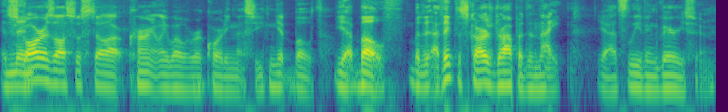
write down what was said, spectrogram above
And then, Scar is also still out currently while we're recording this, so you can get both. yeah, both. But I think the Scars drop at the night. Yeah, it's leaving very soon.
